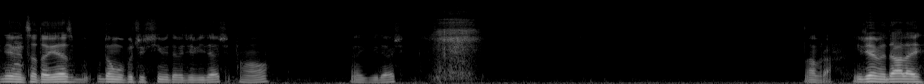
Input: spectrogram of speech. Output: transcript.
Nie wiem co to jest, w domu wyczyścimy to będzie widać. O, jak widać. Dobra, idziemy dalej.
